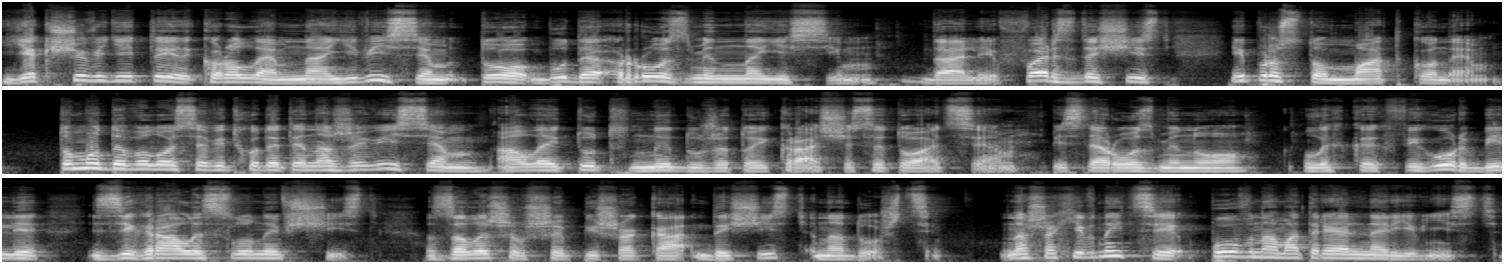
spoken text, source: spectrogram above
Якщо відійти королем на Е8, то буде розмін на Е7. Далі ферзь d6 і просто мат конем. Тому довелося відходити на G8, але й тут не дуже то й краща ситуація. Після розміну легких фігур білі зіграли слони в 6, залишивши пішака d6 на дошці. На шахівниці повна матеріальна рівність,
